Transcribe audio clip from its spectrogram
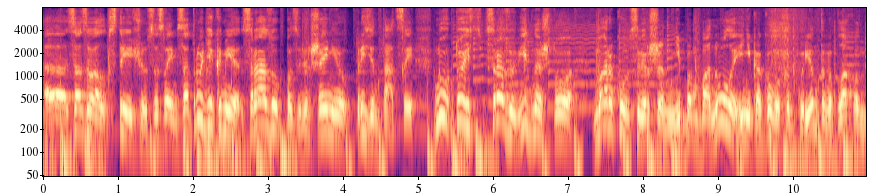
э, созвал встречу со своими сотрудниками сразу по завершению презентации. Ну, то есть сразу видно, что Марку совершенно не бомбануло и никакого конкурента в плах он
